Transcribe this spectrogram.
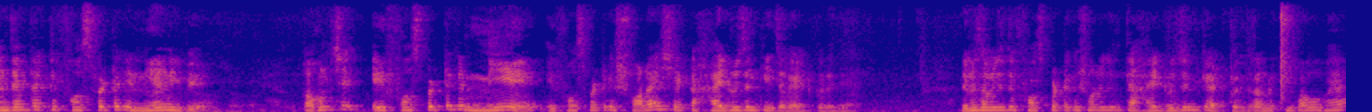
এনজাইমটা একটা ফসফেটটাকে নিয়ে নিবে, তখন সে এই ফসফেটটাকে নিয়ে, এই ফসফেটটাকে সরায় সে একটা হাইড্রোজেনকে এই জায়গায় অ্যাড করে দেয় দেখুন, আমি যদি ফসফেটটাকে সরাই, যদি হাইড্রোজেনকে অ্যাড করি, তাহলে আমরা কি পাবো ভাইয়া?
